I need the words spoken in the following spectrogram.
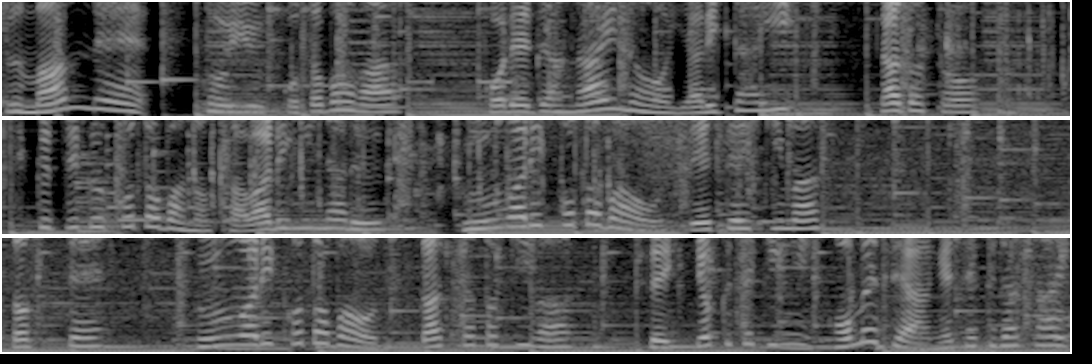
つまんねえという言葉はこれじゃないのをやりたい。などとチクチク言葉の代わりになるふんわり言葉を教えていきます。そしてふんわり言葉を使った時は積極的に褒めてあげてください。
